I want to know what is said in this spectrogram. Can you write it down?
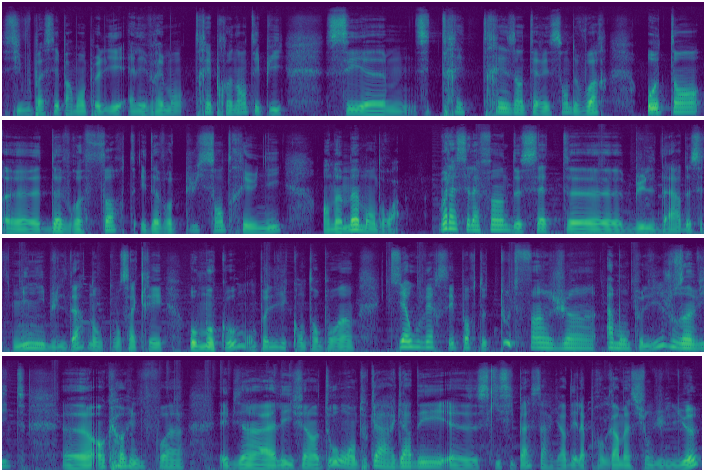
Si vous passez par Montpellier, elle est vraiment très prenante et puis c'est c'est très très intéressant de voir autant d'œuvres fortes et d'œuvres puissantes réunies en un même endroit. Voilà, c'est la fin de cette euh, bulle d'art, de cette mini bulle d'art, donc consacrée au MOCO, Montpellier contemporain, qui a ouvert ses portes toute fin juin à Montpellier. Je vous invite euh, encore une fois eh bien, à aller y faire un tour, ou en tout cas à regarder euh, ce qui s'y passe, à regarder la programmation du lieu.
